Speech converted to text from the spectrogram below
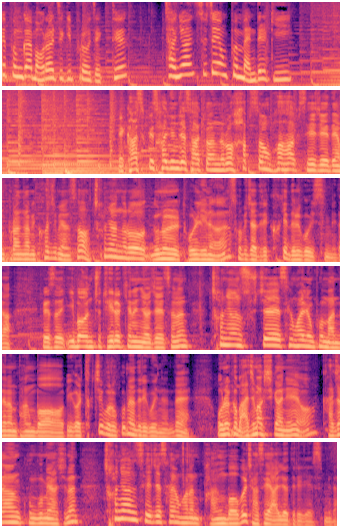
제품과 멀어지기 프로젝트 천연 수제용품 만들기 네, 가습기 살균제 사건으로 합성 화학 세제에 대한 불안감이 커지면서 천연으로 눈을 돌리는 소비자들이 크게 늘고 있습니다. 그래서 이번 주 뒤를 캐는 여자에서는 천연 수제 생활용품 만드는 방법 이걸 특집으로 꾸며드리고 있는데 오늘 그 마지막 시간이에요. 가장 궁금해하시는 천연 세제 사용하는 방법을 자세히 알려드리겠습니다.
